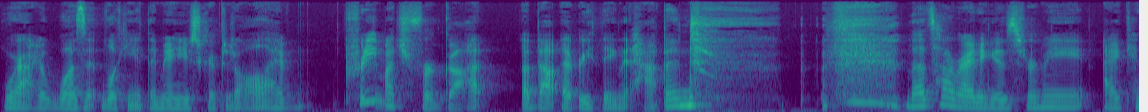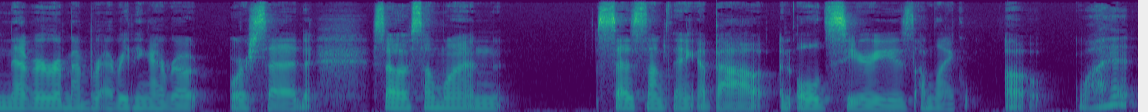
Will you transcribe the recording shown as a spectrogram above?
where I wasn't looking at the manuscript at all. I pretty much forgot about everything that happened. That's how writing is for me. I can never remember everything I wrote or said. So if someone says something about an old series, I'm like, oh, what?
